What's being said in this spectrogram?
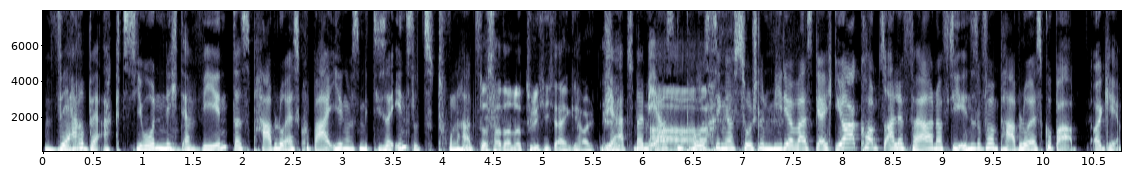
Werbeaktion nicht erwähnt, dass Pablo Escobar irgendwas mit dieser Insel zu tun hat. Das hat er natürlich nicht eingehalten. Ja, schätze. beim ersten Ah. Posting auf Social Media war es gleich, ja, kommt's alle feiern auf die Insel von Pablo Escobar. Okay.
